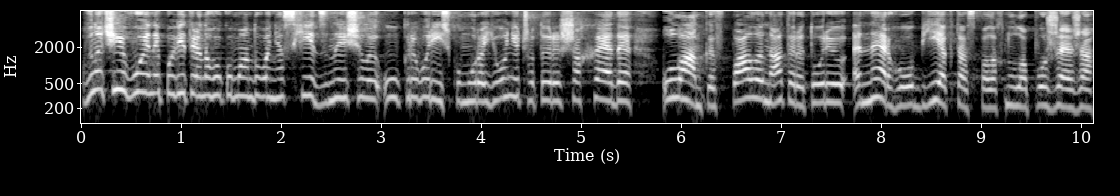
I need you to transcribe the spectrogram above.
Вночі воїни повітряного командування Схід знищили у Криворізькому районі чотири шахеди. Уламки впали на територію енергооб'єкта. Спалахнула пожежа.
